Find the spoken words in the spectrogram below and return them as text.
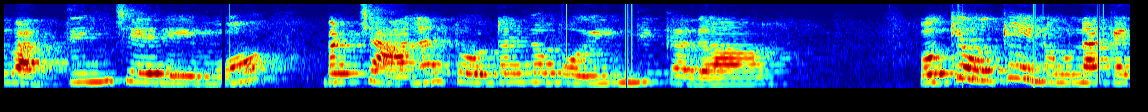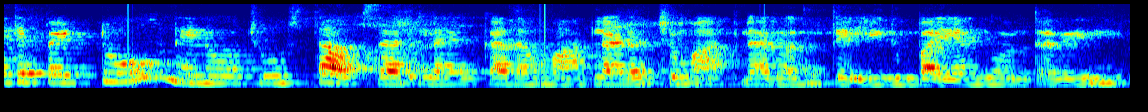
వర్తించేదేమో బట్ ఛానల్ టోటల్గా పోయింది కదా. ఓకే ఓకే నువ్వు నాకైతే పెట్టు. నేను చూస్తా ఒకసారి లైవ్ కదా. మాట్లాడవచ్చు మాట్లాడదు తెలీదు భయంగా ఉంటుంది.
